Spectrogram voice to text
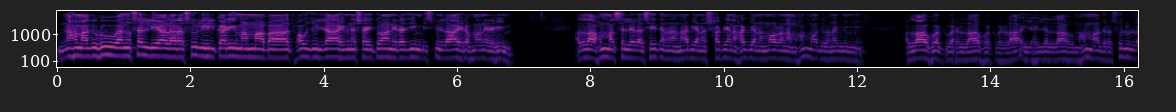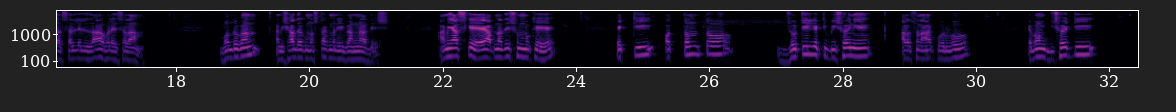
নাহমাদুহু আনুসাল্লি আলা রাসুলহিল করিম আম্মাবাদ ফৌজুল্লাহ শাহিদান রাজিম। বিসমিল্লাহ রহমান রহিম। আল্লাহ সাল্লাহ সৈদানা নাবিয়ানা শাফিয়ানা হাবিয়ানা মৌলানা মোহাম্মদ নবীনম্মি আল্লাহু আকবর আল্লাহু আকবর ইল্লাহ মোহাম্মদ রসুল্লাহ সাল্লাহ সাল্লাম। বন্ধুগণ, আমি সাধক মোস্তাক মনির, বাংলাদেশ। আমি আজকে আপনাদের সম্মুখে একটি অত্যন্ত জটিল একটি বিষয় নিয়ে আলোচনা করব এবং বিষয়টি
